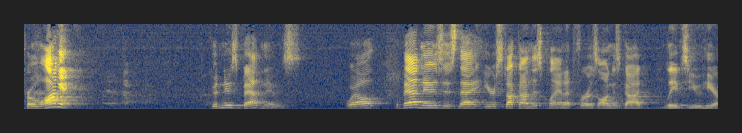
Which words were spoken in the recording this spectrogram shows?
prolong it. Good news, bad news. Well, the bad news is that you're stuck on this planet for as long as God leaves you here.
